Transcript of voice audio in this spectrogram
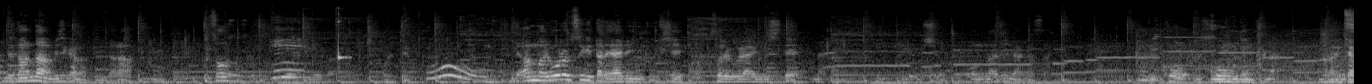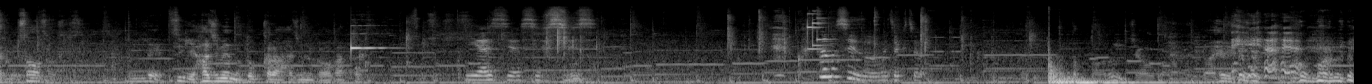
うん。でだん。だん。短くなってきたら、はいそうそうそうへえであんまり下ろしすぎたらやりにくいしそれぐらいにして同じ長さこうこう腕かな。逆そうそうそうで次始めるのどっから始めるか分かった。よしよしよしよし。これ楽しいぞめちゃくちゃ。あるんちゃうかな。ほんまに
